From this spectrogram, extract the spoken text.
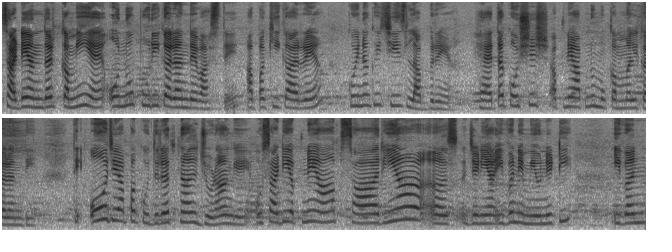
ਸਾਡੇ ਅੰਦਰ ਕਮੀ ਹੈ, ਉਹਨੂੰ ਪੂਰੀ ਕਰਨ ਦੇ ਵਾਸਤੇ ਆਪਾਂ ਕੀ ਕਰ ਰਹੇ ਹਾਂ? ਕੋਈ ਨਾ ਕੋਈ ਚੀਜ਼ ਲੱਭ ਰਹੇ ਹਾਂ। ਹੈ ਤਾਂ ਕੋਸ਼ਿਸ਼ ਆਪਣੇ ਆਪ ਨੂੰ ਮੁਕੰਮਲ ਕਰਨ ਦੀ। ਤੇ ਉਹ ਜੇ ਆਪਾਂ ਕੁਦਰਤ ਨਾਲ ਜੁੜਾਂਗੇ ਉਹ ਸਾਡੀ ਆਪਣੇ ਆਪ ਸਾਰੀਆਂ ਅ, ਜਿਹੜੀਆਂ ਈਵਨ ਇਮਿਊਨਿਟੀ ਈਵਨ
